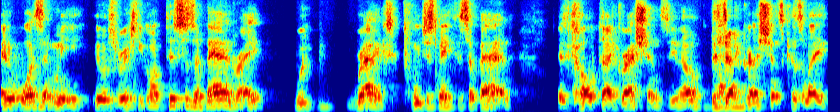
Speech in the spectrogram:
and it wasn't me. It was Ricky going, "This is a band, right? We, Rags, can we just make this a band?" It's called digressions, you know, the digressions because of my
